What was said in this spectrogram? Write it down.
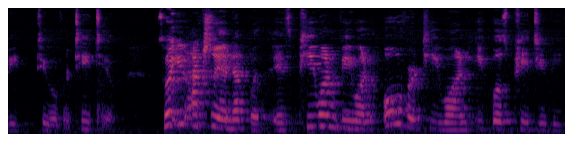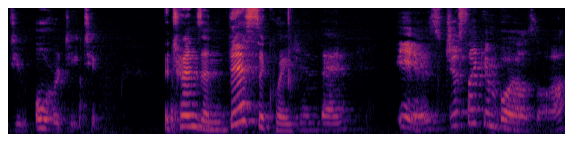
V2 over T2. So what you actually end up with is P1 V1 over T1 equals P2 V2 over T2. The trends in this equation then is, just like in Boyle's law,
